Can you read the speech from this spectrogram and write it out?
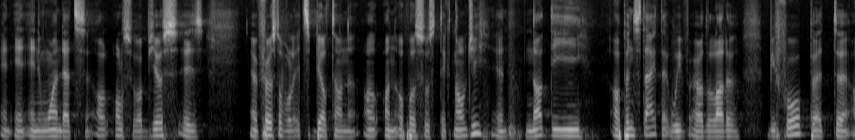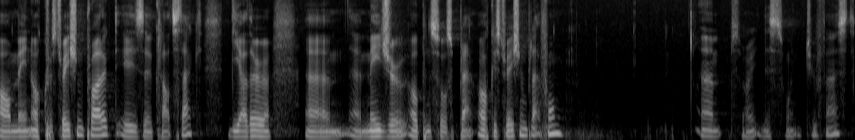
and, and, and, one that's also obvious is, uh, first of all, it's built on, on open source technology, and not the OpenStack that we've heard a lot of before, but uh, our main orchestration product is uh, CloudStack, the other um, uh, major open source pla orchestration platform. Um, sorry, this went too fast.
